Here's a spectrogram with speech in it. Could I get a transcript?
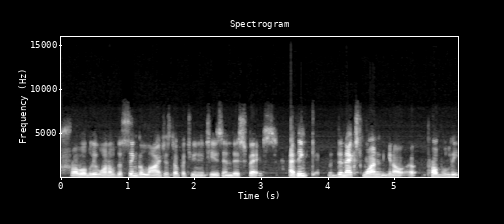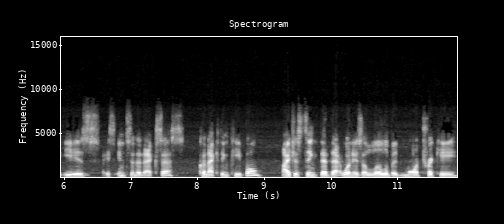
probably one of the single largest opportunities in this space. I think the next one, you know, uh, probably is is internet access, connecting people. I just think that that one is a little bit more tricky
